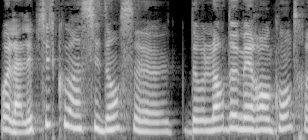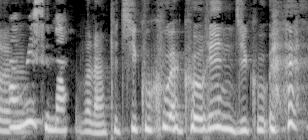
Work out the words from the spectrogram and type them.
Voilà, les petites coïncidences euh, lors de mes rencontres. ah oui, c'est marrant. Voilà, un petit coucou à Corinne, du coup.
